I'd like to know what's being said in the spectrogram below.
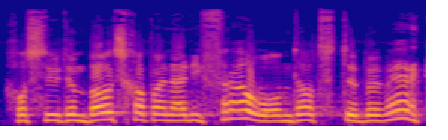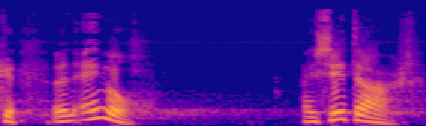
God stuurt een boodschapper naar die vrouwen om dat te bewerken. Een engel. Hij zit daar.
